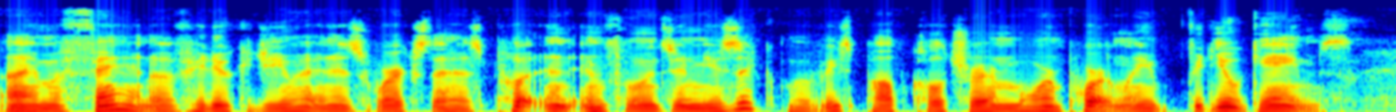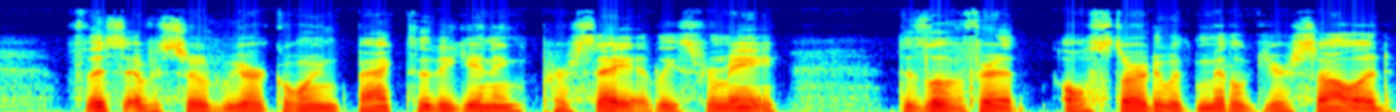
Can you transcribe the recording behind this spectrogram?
I am a fan of Hideo Kojima and his works that has put an influence in music, movies, pop culture, and more importantly, video games. For this episode, we are going back to the beginning, per se, at least for me. This love affair all started with Metal Gear Solid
